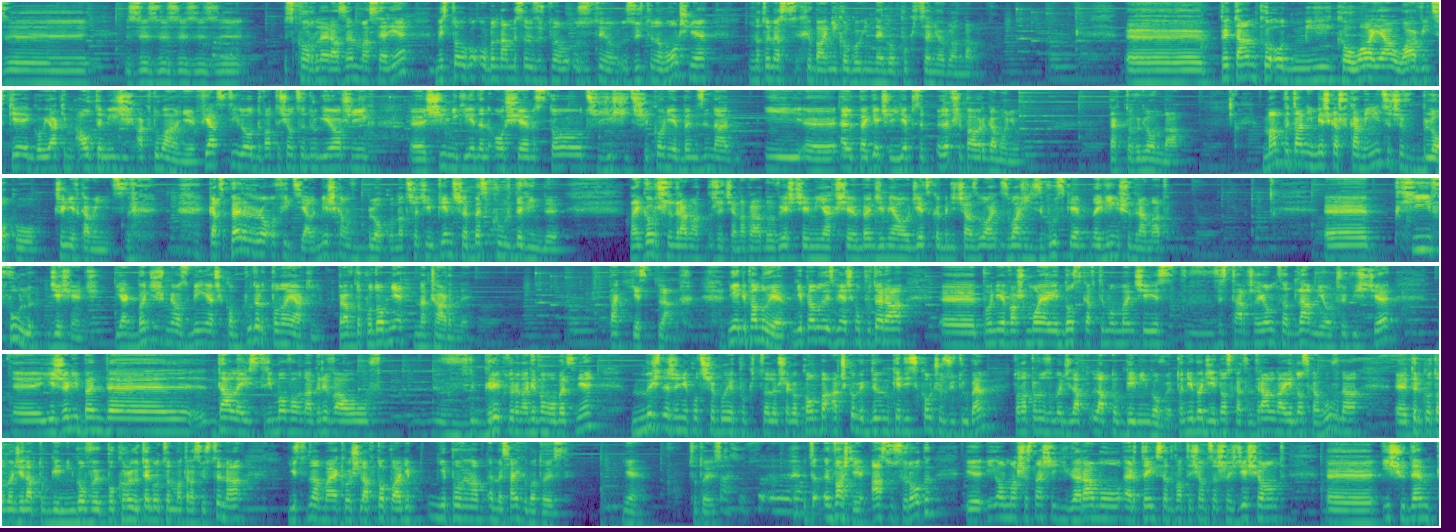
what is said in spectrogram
z, z, z, z, z, z Korle razem, ma serię, więc to og- oglądamy sobie z Justyną, z Justyną łącznie, natomiast chyba nikogo innego póki co nie oglądam. Yy, pytanko od Mikołaja Ławickiego. Jakim autem jeździsz aktualnie? Fiat Stilo 2002 rocznik, yy, silnik 1.8, 133 konie, benzyna i yy, LPG, czyli lepszy, lepszy power gamoniu. Tak to wygląda. Mam pytanie, mieszkasz w kamienicy czy w bloku? Czy nie w kamienicy? Kacperro Oficjal, mieszkam w bloku na trzecim piętrze bez kurde windy. Najgorszy dramat życia, naprawdę. Wierzcie mi, jak się będzie miało dziecko i będzie trzeba zła- złazić z wózkiem, największy dramat. E, Phi Full 10. Jak będziesz miał zmieniać komputer, to na jaki? Prawdopodobnie na czarny. Taki jest plan. Nie, nie planuję. Nie planuję zmieniać komputera, e, ponieważ moja jednostka w tym momencie jest wystarczająca dla mnie oczywiście. E, jeżeli będę dalej streamował, nagrywał w, w gry, które nagrywam obecnie, myślę, że nie potrzebuję póki co lepszego kompa, aczkolwiek gdybym kiedyś skończył z YouTube'em, to na pewno to będzie lap, laptop gamingowy. To nie będzie jednostka centralna, jednostka główna, e, tylko to będzie laptop gamingowy pokroju tego, co ma teraz Justyna. Justyna ma jakiegoś laptopa, nie, nie powiem wam, MSI chyba to jest. Nie. Co to jest? Asus, y, ROG. To, e, właśnie, Asus ROG i, i on ma 16 GB RAMu, RTX 2060 yy, i 7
